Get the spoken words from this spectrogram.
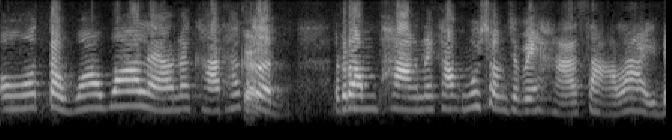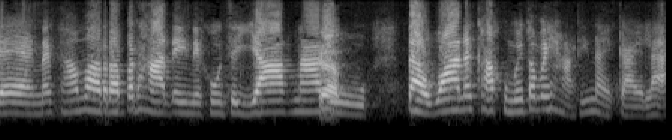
อ๋อแต่ว่าว่าแล้วนะคะ ถ้าครับเกิดรำพังนะคะคุณผู้ชมจะไปหาสาหร่ายแดงนะคะ มารับประทานเองเนี่ยคงจะยากน่าครับดู แต่ว่านะคะคุณไม่ต้องไปหาที่ไหนไกลละ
